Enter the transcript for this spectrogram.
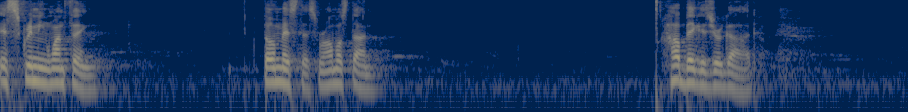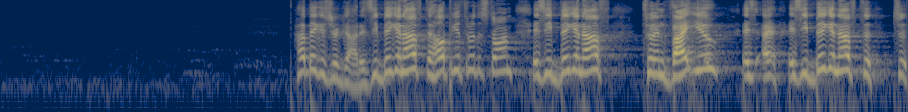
is screaming one thing. Don't miss this. We're almost done. How big is your God? How big is your God? Is he big enough to help you through the storm? Is he big enough to invite you? Is, uh, is he big enough to, to,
